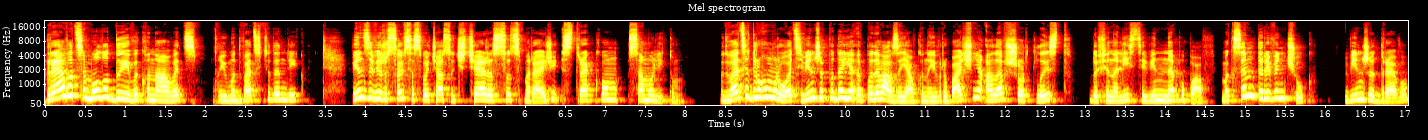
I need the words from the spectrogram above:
Древо це молодий виконавець, йому 21 рік. Він завірусився свого часу через соцмережі з треком Самолітом. У 22-му році він вже подає, подавав заявку на Євробачення, але в шорт-лист до фіналістів він не попав. Максим Дерев'янчук, він же Древо.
